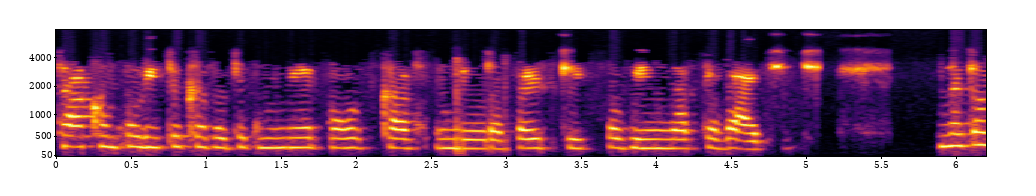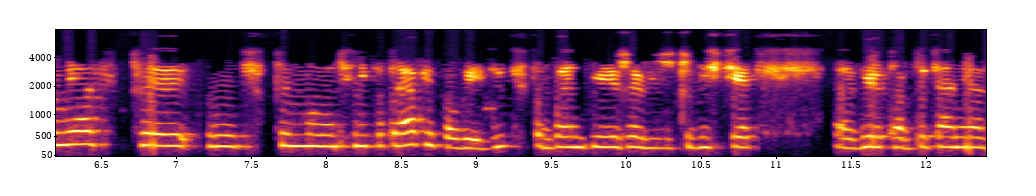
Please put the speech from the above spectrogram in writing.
taką politykę według mnie Polska w Unii Europejskiej powinna prowadzić. Natomiast y, w tym momencie nie potrafię powiedzieć, co będzie, jeżeli rzeczywiście e, Wielka Brytania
